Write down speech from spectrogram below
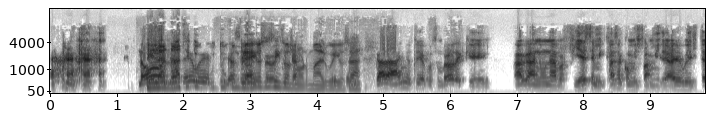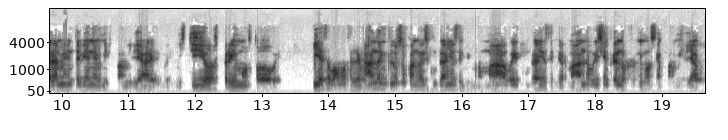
no, la Nazi, tu, tu cumpleaños se hizo normal, güey, o este, sea. Cada año estoy acostumbrado de que hagan una fiesta en mi casa con mis familiares, güey, literalmente vienen mis familiares, güey, mis tíos, primos, todo, güey. Y eso vamos celebrando, incluso cuando es cumpleaños de mi mamá, güey, cumpleaños de mi hermano, güey, siempre nos reunimos en familia, güey.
